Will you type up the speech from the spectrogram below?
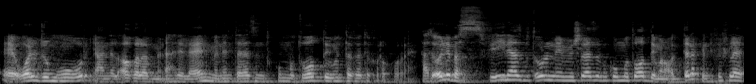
آه، والجمهور يعني الأغلب من أهل العلم إن أنت لازم تكون متوضي وأنت جاي تقرا قران هتقولي بس في ناس بتقول إن مش لازم أكون متوضي ما أنا قلت لك إن في خلاف.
